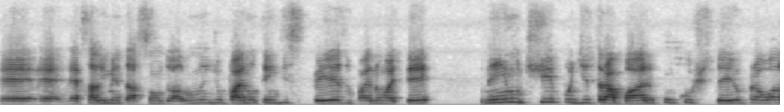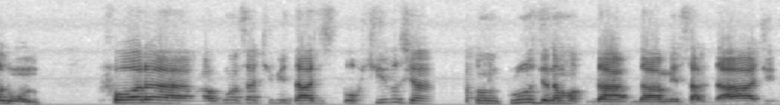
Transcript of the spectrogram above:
é, é, essa alimentação do aluno, onde o pai não tem despesa, o pai não vai ter nenhum tipo de trabalho com custeio para o aluno. Fora algumas atividades esportivas já estão inclusas da, da, da mensalidade,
